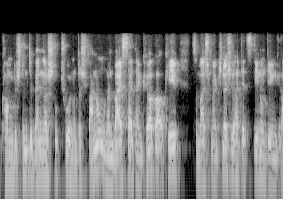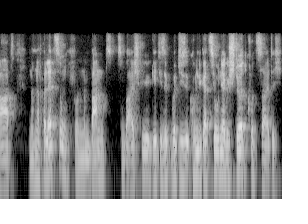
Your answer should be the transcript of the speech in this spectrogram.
kommen bestimmte Bänderstrukturen unter Spannung und dann weiß halt dein Körper, okay, zum Beispiel mein Knöchel hat jetzt den und den Grad. Nach einer Verletzung von einem Band zum Beispiel geht diese, wird diese Kommunikation ja gestört kurzzeitig.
